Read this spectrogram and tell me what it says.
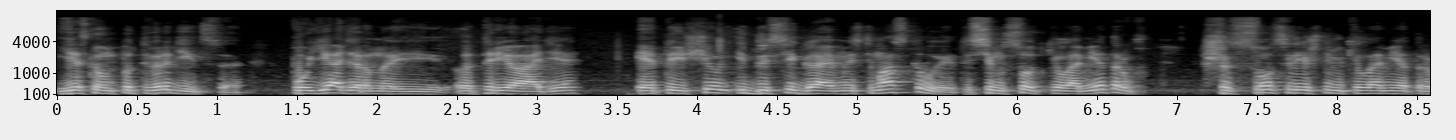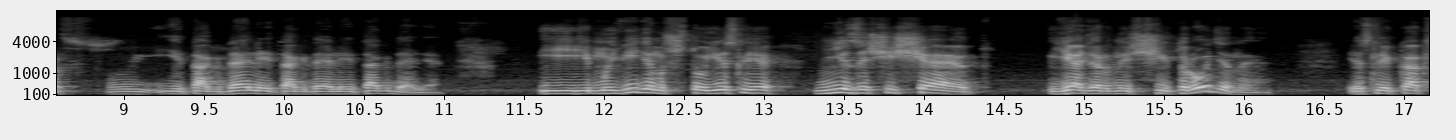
если он подтвердится, по ядерной э, триаде, это еще и досягаемость Москвы. Это 700 километров, 600 с лишним километров и так далее, и так далее, и так далее. И мы видим, что если не защищают ядерный щит Родины, если, как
